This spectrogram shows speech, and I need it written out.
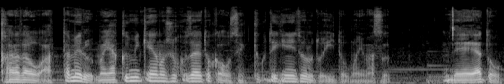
体を温める、まあ、薬味系の食材とかを積極的に摂るといいと思います。で、あと、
